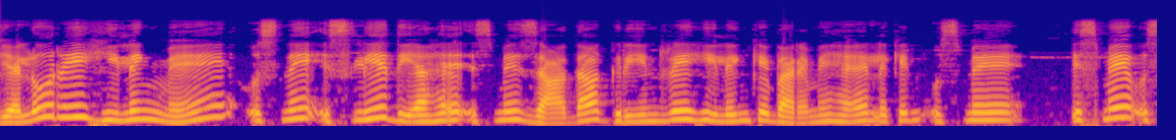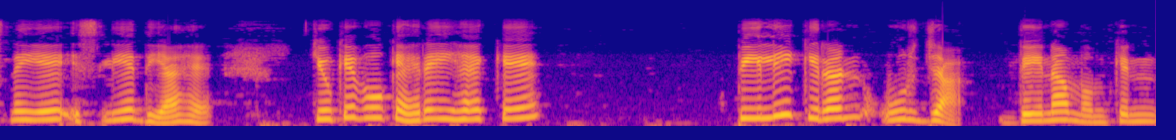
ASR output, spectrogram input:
येलो रे हीलिंग में उसने इसलिए दिया है, इसमें ज़्यादा ग्रीन रे हीलिंग के बारे में है, लेकिन उसमें, इसमें उसने ये इसलिए दिया है क्योंकि वो कह रही है कि पीली किरण ऊर्जा देना मुमकिन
